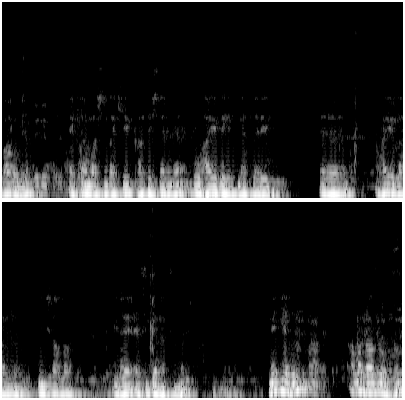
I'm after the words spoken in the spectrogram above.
var olun. Ekran başındaki kardeşlerime bu hayırlı hizmetleri, e, hayırlarını inşallah bize esirgemesinler. Ne diyelim? Allah razı olsun.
